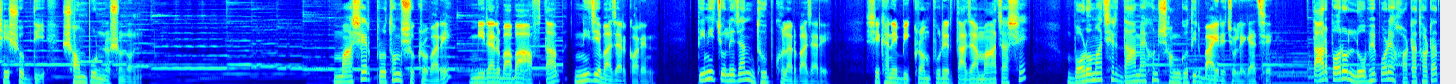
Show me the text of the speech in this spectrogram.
শেষ অবধি সম্পূর্ণ শুনুন। মাসের প্রথম শুক্রবারে মীরার বাবা আফতাব নিজে বাজার করেন। তিনি চলে যান ধূপখোলার বাজারে। সেখানে বিক্রমপুরের তাজা মাছ আসে। বড় মাছের দাম এখন সঙ্গতির বাইরে চলে গেছে। তারপরও লোভে পড়ে হঠাৎ হঠাৎ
